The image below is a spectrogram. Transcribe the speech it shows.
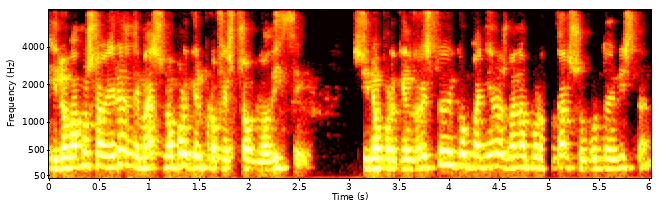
Y lo vamos a ver además no porque el profesor lo dice, sino porque el resto de compañeros van a aportar su punto de vista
